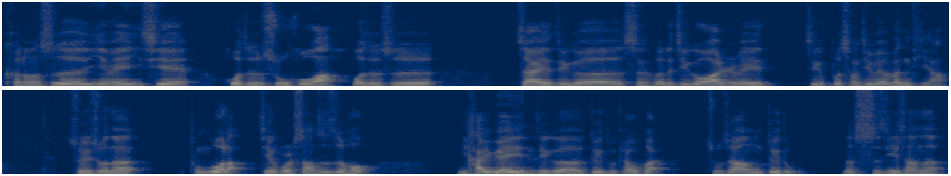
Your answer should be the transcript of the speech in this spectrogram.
可能是因为一些或者是疏忽啊，或者是在这个审核的机构啊认为这个不称其为问题啊，所以说呢通过了，结果上市之后你还援引这个对赌条款主张对赌，那实际上呢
